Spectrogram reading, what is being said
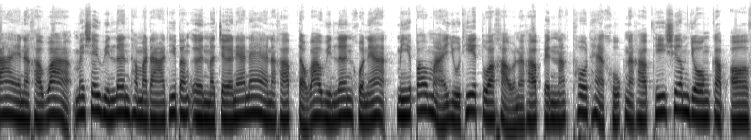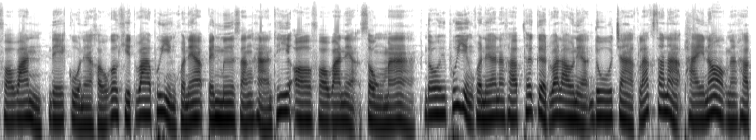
ได้นะครับว่าไม่ใช่วินเลนธรรมดาที่บังเอิญมาเจอแน่ๆนะครับแต่ว่าวินเลนคนนี้มีเป้าหมายอยู่ที่ตัวเขานะครับเป็นนักโทษแหกคุกนะครับที่เชื่อมโยงกับ All for One เดกูเนี่ยเขาก็คิดว่าผู้หญิงคนนี้เป็นมือสังหารที่ All for One เนี่ยส่งมา โดยผู้หญิงคนนี้นะครับถ้าเกิดว่าเราเนี่ยดูจากลักษณะภายนอกนะครับ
